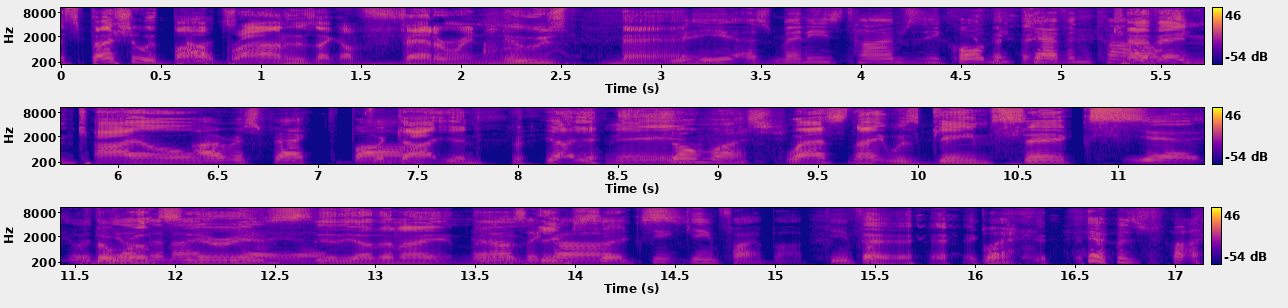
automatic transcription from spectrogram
Especially with Bob Brown, who's like a veteran newsman. yeah, he, as many times as he called me Kevin Connolly. Kevin, Kyle, I respect Bob forgot your, forgot your name. so much. Last night was Game Six. Yeah, the, the World night, Series. yeah, yeah. the other night. And I was like, Game uh, Six. Game, game five, Bob. Game five. but it was fun.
